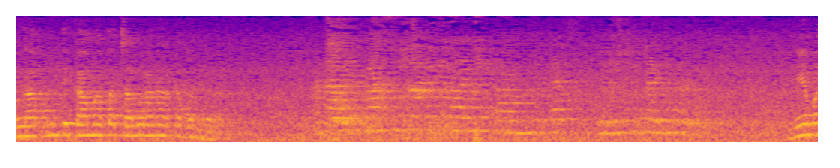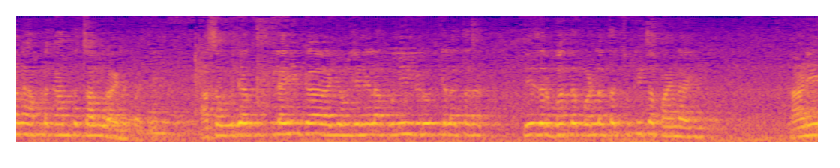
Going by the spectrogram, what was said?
मग आपण ते काम आता चालू राहणार का बंद करा नियमाने आपलं काम तर चालू राहिलं पाहिजे. असं उद्या कुठल्याही योजनेला कुणी विरोध केला तर ते जर बंद पडलं तर चुकीचं फाईन आहे. आणि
